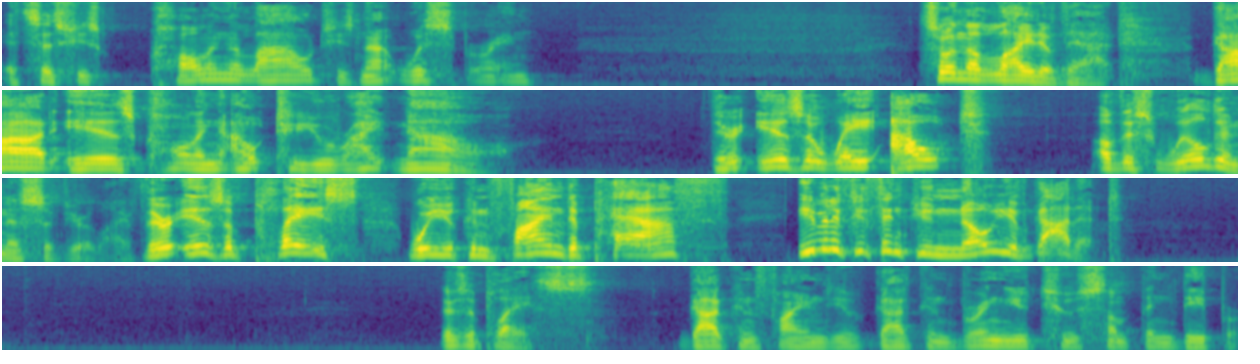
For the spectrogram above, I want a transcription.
it says she's calling aloud, she's not whispering. So, in the light of that, God is calling out to you right now. There is a way out of this wilderness of your life. There is a place where you can find a path, even if you think you know you've got it. There's a place. God can find you, God can bring you to something deeper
